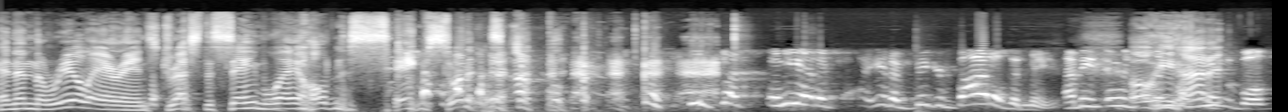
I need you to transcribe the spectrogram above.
And then the real Arians dressed the same way, holding the same sort of tumbler. He's got, and he had a he had a bigger bottle than me. I mean, it was Oh, he had it. unbelievable.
